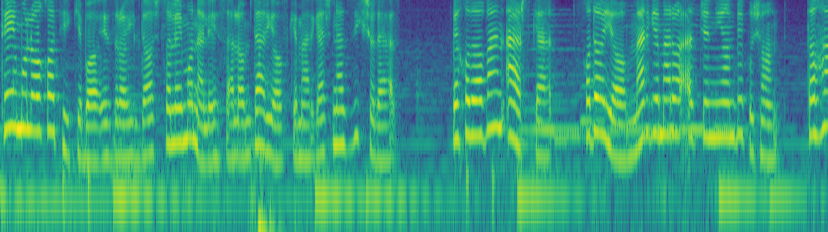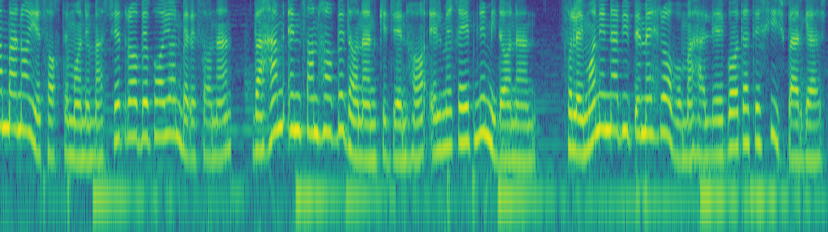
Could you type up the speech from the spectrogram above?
طی ملاقاتی که با اسرائیل داشت سلیمان علیه السلام دریافت که مرگش نزدیک شده است. به خداوند عرض کرد: خدایا مرگ مرا از جنیان بپوشان تا هم بنای ساختمان مسجد را به پایان برسانند و هم انسانها بدانند که جنها علم غیب نمی‌دانند. سلیمان نبی به محراب و محل عبادت خیش برگشت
